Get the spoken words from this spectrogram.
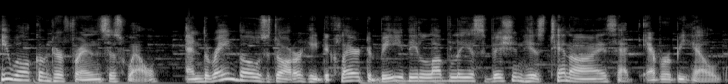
He welcomed her friends as well, and the Rainbow's Daughter he declared to be the loveliest vision his tin eyes had ever beheld.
